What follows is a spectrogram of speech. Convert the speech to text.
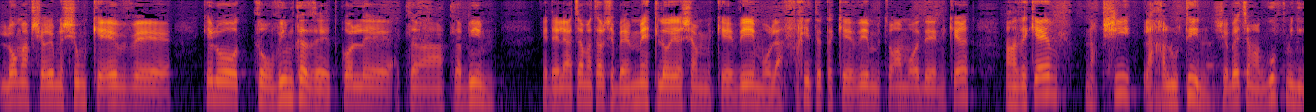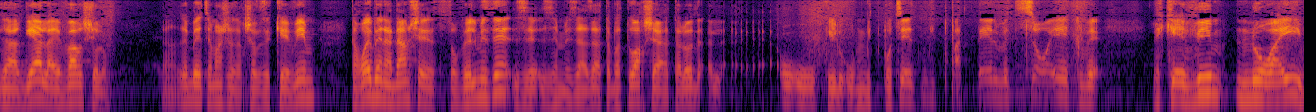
לא מאפשרים לשום כאב, אה, כאילו צורבים כזה את כל אה, הצ- הצלבים, כדי לייצר מצב שבאמת לא יהיה שם כאבים, או להפחית את הכאבים בצורה מאוד אה, ניכרת. אבל זה כאב נפשי לחלוטין, שבעצם הגוף מתגעגע לאיבר שלו. זה בעצם מה שזה. עכשיו, זה כאבים, אתה רואה בן אדם שסובל מזה, זה, זה מזעזע, אתה בטוח שאתה לא יודע, הוא, הוא כאילו, הוא מתפוצץ, מתפתל וצועק, ו, וכאבים נוראים,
